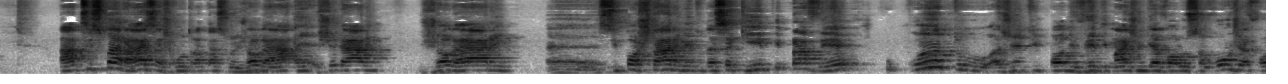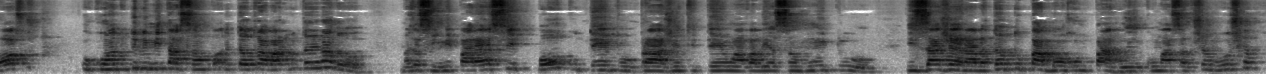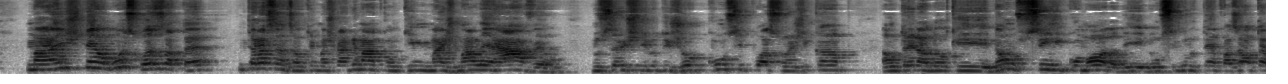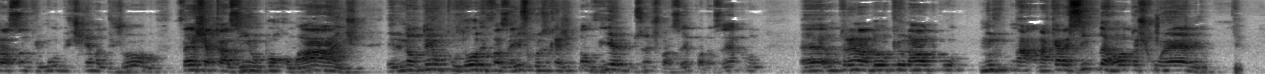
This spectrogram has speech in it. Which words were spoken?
há de se esperar essas contratações jogar, eh, chegarem, jogarem, é, se postarem dentro dessa equipe para ver o quanto a gente pode ver de margem de evolução com os reforços, o quanto de limitação pode ter o trabalho do treinador. Mas, assim, me parece pouco tempo para a gente ter uma avaliação muito exagerada, tanto para bom como para ruim, com o Marcelo Chamusca, mas tem algumas coisas até interessantes. É um time mais pragmático, é um time mais maleável no seu estilo de jogo com situações de campo. É um treinador que não se incomoda de, no segundo tempo, fazer uma alteração que muda o esquema de jogo, fecha a casinha um pouco mais. Ele não tem o pudor de fazer isso, coisa que a gente não via ele antes fazer, por exemplo. É um treinador que o Náutico, na, naquelas cinco derrotas com ele,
